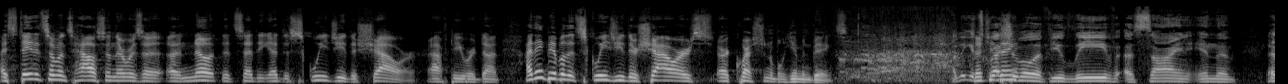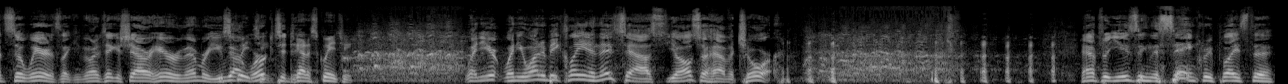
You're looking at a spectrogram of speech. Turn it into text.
I stayed at someone's house, and there was a, a note that said that you had to squeegee the shower after you were done. I think people that squeegee their showers are questionable human beings. I think it's Don't you think? questionable if you leave a sign in the. That's so weird. It's like if you want to take a shower here, remember you've You got squeegee. work to do. You got to squeegee. When you when you want to be clean in this house, you also have a chore. After using the sink, replace the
